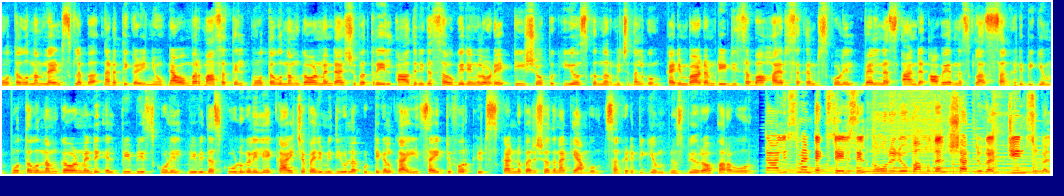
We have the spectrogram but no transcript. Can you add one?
മൂത്തകുന്നം ലയൺസ് ക്ലബ്ബ് നടത്തിക്കഴിഞ്ഞു. നവംബർ മാസത്തിൽ മൂത്തകുന്നം ഗവൺമെന്റ് ആശുപത്രിയിൽ ആധുനിക സൗകര്യങ്ങളോടെ ടീ ഷോപ്പ് കിയോസ്ക് നിർമ്മിച്ചു നൽകും. Karimpadam D D Sabha higher secondary സ്കൂളിൽ വെൽനസ് ആൻഡ് അവയർനെസ് ക്ലാസ് സംഘടിപ്പിക്കും. Moothakunnam government L P B സ്കൂളിൽ വിവിധ സ്കൂളുകളിലെ കാഴ്ച പരിമിതിയുള്ള കുട്ടികൾക്കായി സൈറ്റ് ഫോർ കിഡ്സ് കണ്ണു പരിശോധനാ ക്യാമ്പും സംഘടിപ്പിക്കും. News bureau Paravur. ടാലിസ്മാൻ ടെക്സ്റ്റൈൽസിൽ നൂറ് രൂപ മുതൽ ഷർട്ടുകൾ ജീൻസുകൾ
